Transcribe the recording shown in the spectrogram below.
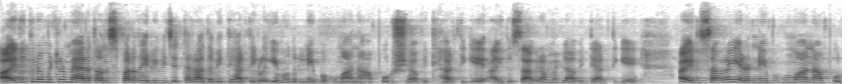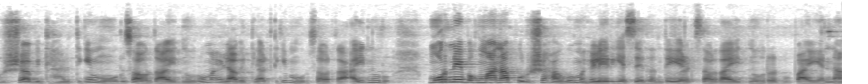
ಐದು ಕಿಲೋಮೀಟರ್ ಮ್ಯಾರಥಾನ್ ಸ್ಪರ್ಧೆಯಲ್ಲಿ ವಿಜೇತರಾದ ವಿದ್ಯಾರ್ಥಿಗಳಿಗೆ ಮೊದಲನೇ ಬಹುಮಾನ ಪುರುಷ ವಿದ್ಯಾರ್ಥಿಗೆ ಐದು ಸಾವಿರ, ಮಹಿಳಾ ವಿದ್ಯಾರ್ಥಿಗೆ ಐದು ಸಾವಿರ, ಎರಡನೇ ಬಹುಮಾನ ಪುರುಷ ವಿದ್ಯಾರ್ಥಿಗೆ ಮೂರು ಸಾವಿರದ ಐದುನೂರು, ಮಹಿಳಾ ವಿದ್ಯಾರ್ಥಿಗೆ ಮೂರು ಸಾವಿರದ ಐದುನೂರು. ಮೂರನೇ ಬಹುಮಾನ ಪುರುಷ ಹಾಗೂ ಮಹಿಳೆಯರಿಗೆ ಸೇರಿದಂತೆ ಎರಡು ಸಾವಿರದ ಐದುನೂರು ರೂಪಾಯಿಯನ್ನು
